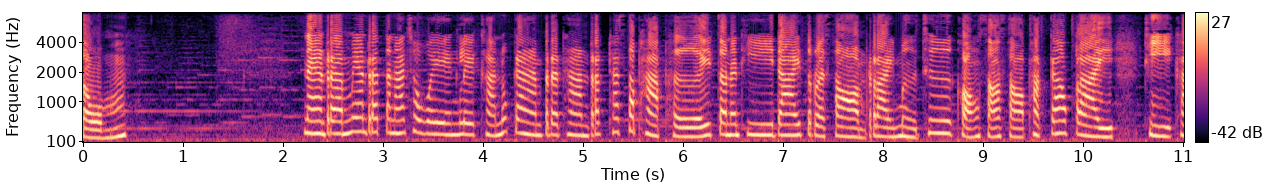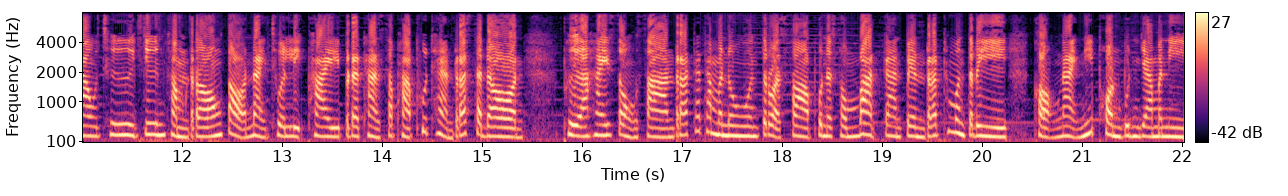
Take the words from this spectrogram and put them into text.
สม นายรามเมียนรัตนชเวง เลขานุการประธานรัฐสภาเผย เจ้าหน้าที่ได้ตรวจสอบรายมือชื่อของสสพักเก้าไกล ที่เข้าชื่อยื่นคำร้องต่อนายชวนหลีกภัย ประธานสภาผู้แทนรัษฎร พื่อให้ส่งสารรัฐธรรมนูญตรวจสอบคุณสมบัติการเป็นรัฐมนตรีของนายนิพนธ์บุญยามณี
